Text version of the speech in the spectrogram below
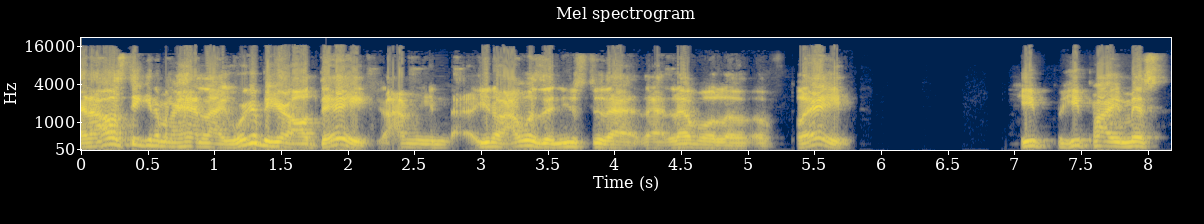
And I was thinking in my head, like, we're gonna be here all day. I mean, you know, I wasn't used to that that level of, of play. He he probably missed.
